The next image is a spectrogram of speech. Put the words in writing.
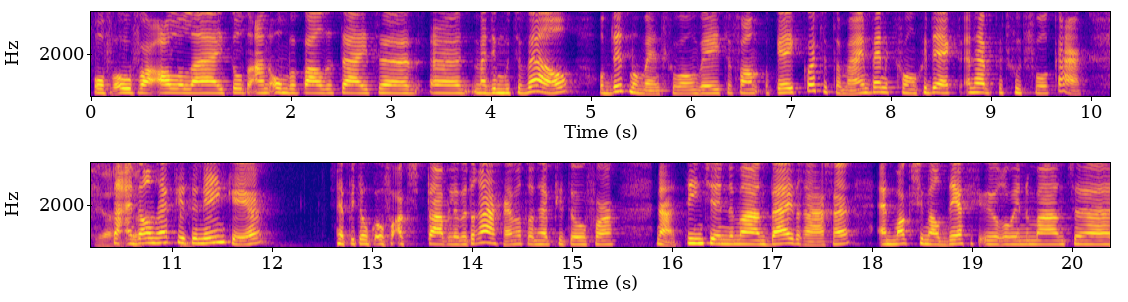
of over allerlei tot aan onbepaalde tijd. Uh, uh, maar die moeten wel op dit moment gewoon weten van oké, okay, korte termijn ben ik gewoon gedekt en heb ik het goed voor elkaar. Ja, nou, en dan heb je het in één keer, heb je het ook over acceptabele bedragen. Want dan heb je het over nou, tientje in de maand bijdragen en maximaal 30 euro in de maand uh,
